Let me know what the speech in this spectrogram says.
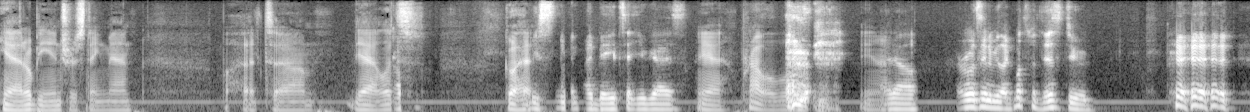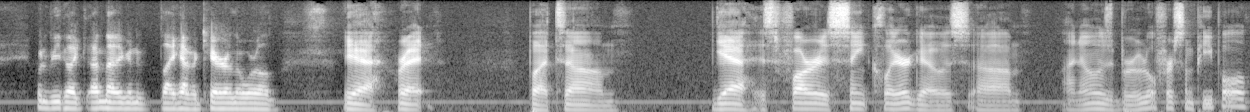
yeah, it'll be interesting, man. But um, yeah, let's go I'll be ahead. slinging my baits at you guys. Yeah, probably. You I know. Everyone's gonna be like, "What's with this dude?" Would be like, I'm not even gonna like have a care in the world. Yeah, right. But um, yeah, as far as St. Clair goes, um, I know it was brutal for some people,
